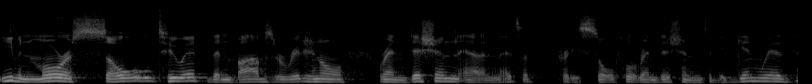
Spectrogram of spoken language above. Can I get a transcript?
even more soul to it than Bob's original rendition, and it's a pretty soulful rendition to begin with.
